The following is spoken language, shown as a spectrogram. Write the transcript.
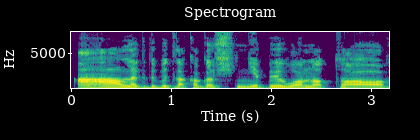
ale gdyby dla kogoś nie było, no to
